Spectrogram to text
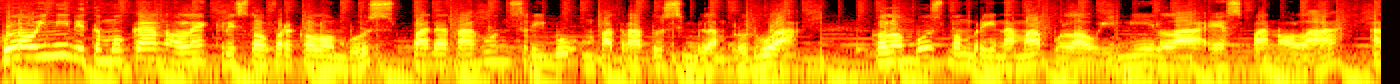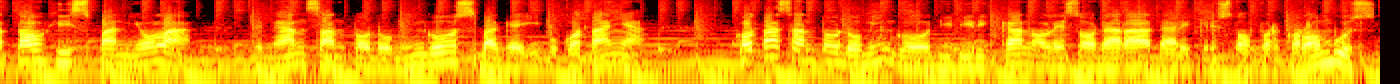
Pulau ini ditemukan oleh Christopher Columbus pada tahun 1492. Columbus memberi nama pulau ini La Espanola atau Hispaniola dengan Santo Domingo sebagai ibu kotanya Kota Santo Domingo didirikan oleh saudara dari Christopher Columbus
